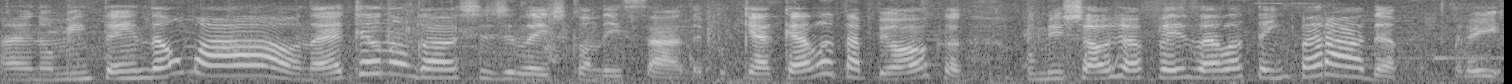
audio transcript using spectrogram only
Ai, não me entendam mal, né? Que eu não gosto de leite condensado. É porque aquela tapioca, o Michel já fez ela temperada. Peraí.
